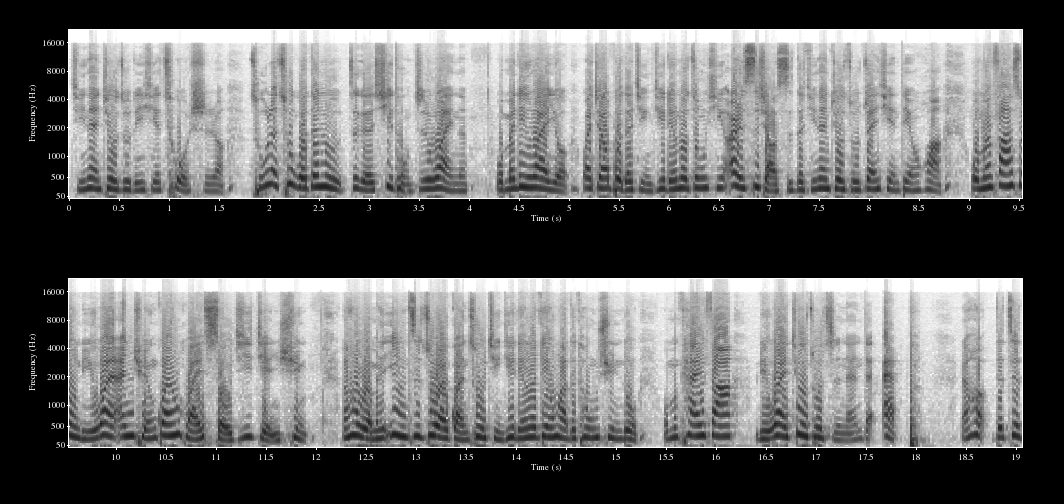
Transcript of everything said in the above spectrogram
急难救助的一些措施啊。除了出国登录这个系统之外呢，我们另外有外交部的紧急联络中心二十四小时的急难救助专线电话，我们发送旅外安全关怀手机简讯，然后我们印制驻外管处紧急联络电话的通讯录，我们开发旅外救助指南的 App。然后的这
